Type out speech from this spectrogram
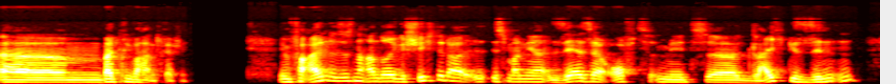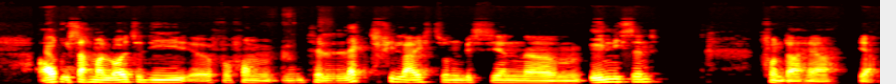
Ähm, bei privaten Treffen. Im Verein ist es eine andere Geschichte. Da ist man ja sehr, sehr oft mit äh, Gleichgesinnten. Auch, ich sag mal, Leute, die äh, vom Intellekt vielleicht so ein bisschen ähm, ähnlich sind. Von daher, ja.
